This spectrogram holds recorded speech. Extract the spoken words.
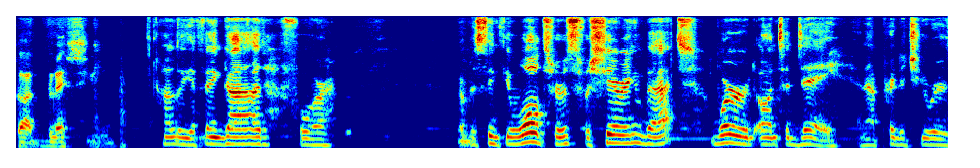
God bless you. Hallelujah. Thank God for Reverend Cynthia Walters for sharing that word on today. And I pray that you were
